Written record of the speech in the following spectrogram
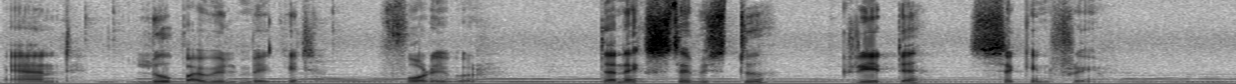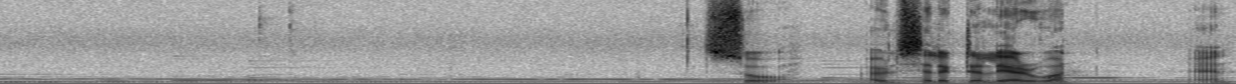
And loop I will make it forever. The next step is to create the second frame. So I will select the layer 1 and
